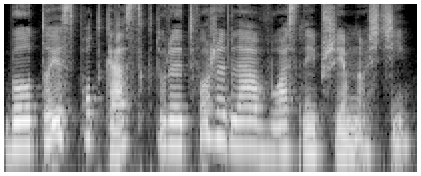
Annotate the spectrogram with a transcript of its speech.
bo to jest podcast, który tworzę dla własnej przyjemności.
